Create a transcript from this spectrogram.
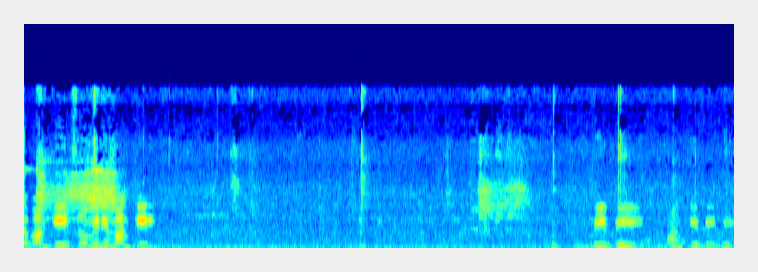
the monkey. So many monkey. Baby. Monkey baby.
